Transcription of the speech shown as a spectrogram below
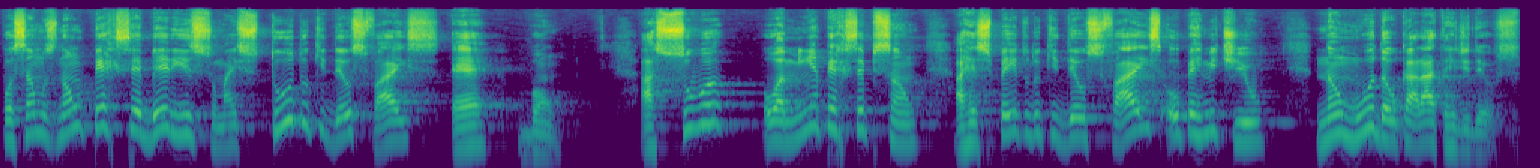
possamos não perceber isso, mas tudo que Deus faz é bom. A sua ou a minha percepção a respeito do que Deus faz ou permitiu não muda o caráter de Deus.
